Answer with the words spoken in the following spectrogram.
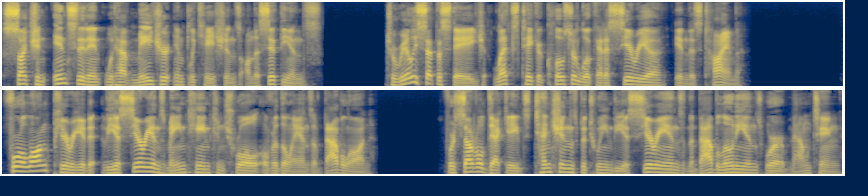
Such an incident would have major implications on the Scythians. To really set the stage, let's take a closer look at Assyria in this time. For a long period, the Assyrians maintained control over the lands of Babylon. For several decades, tensions between the Assyrians and the Babylonians were mounting.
